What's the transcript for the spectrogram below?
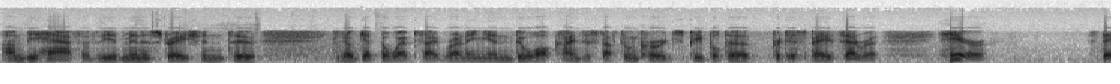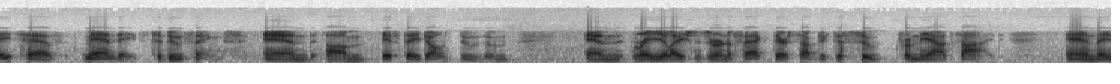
on behalf of the administration to, you know, get the website running and do all kinds of stuff to encourage people to participate, et cetera. Here, states have mandates to do things, and um, if they don't do them, and regulations are in effect, they're subject to suit from the outside and they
